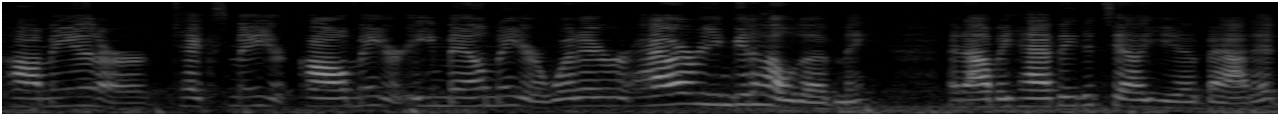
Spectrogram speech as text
comment or text me or call me or email me or whatever, however you can get a hold of me, and I'll be happy to tell you about it.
